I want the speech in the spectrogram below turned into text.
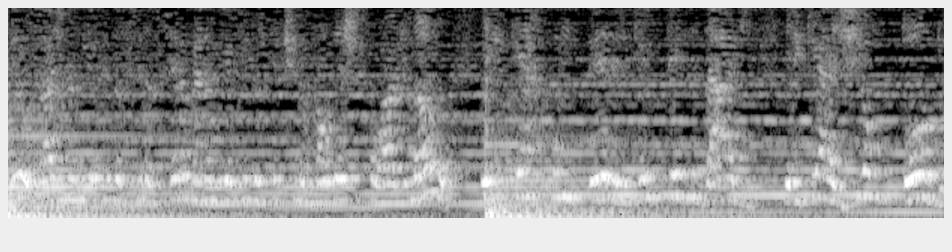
Deus age na minha vida financeira, mas na minha vida sentimental deixa que eu age. Não, Ele quer por inteiro, Ele quer integridade, Ele quer agir ao todo,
